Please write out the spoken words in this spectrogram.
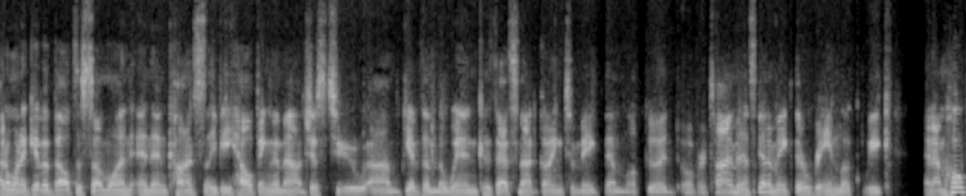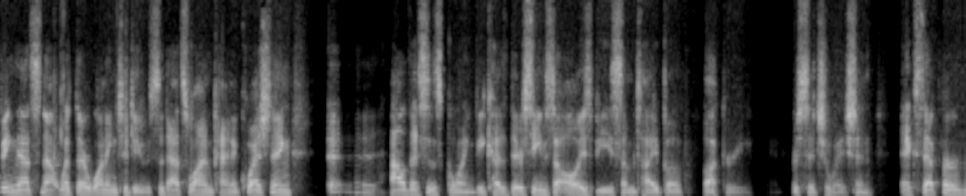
I don't want to give a belt to someone and then constantly be helping them out just to um, give them the win because that's not going to make them look good over time and it's going to make their reign look weak. And I'm hoping that's not what they're wanting to do. So that's why I'm kind of questioning uh, how this is going because there seems to always be some type of fuckery or situation, except for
